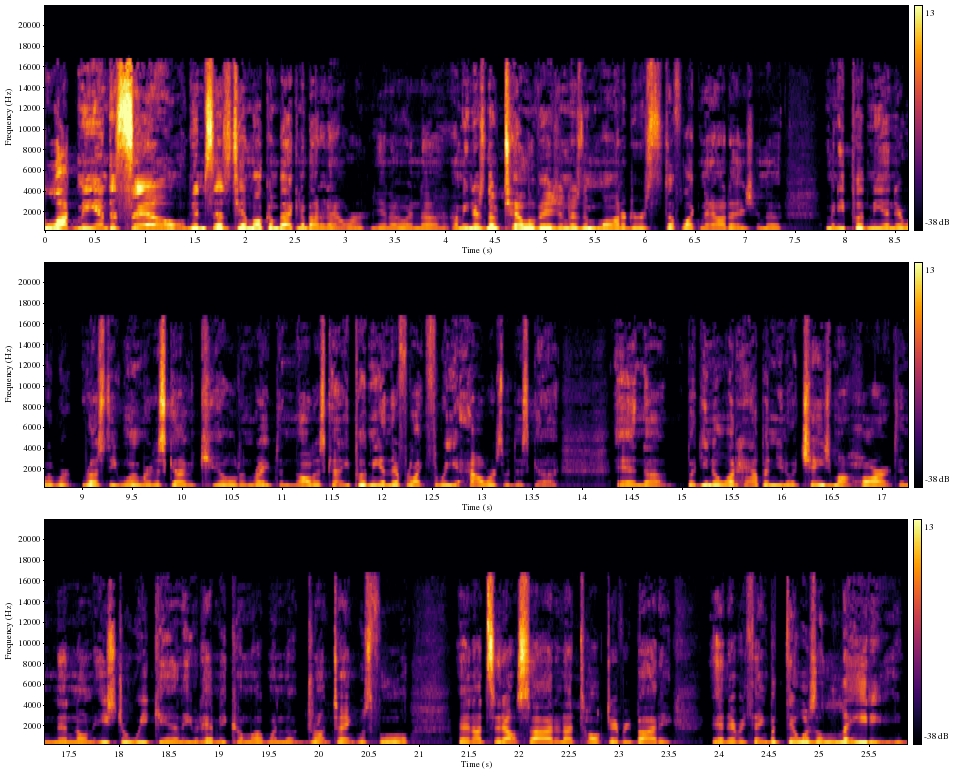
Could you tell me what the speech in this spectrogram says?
Locked me in the cell. Then says, Tim, I'll come back in about an hour, you know. And uh, I mean, there's no television, there's no monitors, stuff like nowadays, you know. I mean, he put me in there with Rusty Woomer, this guy who killed and raped and all this kind. He put me in there for like three hours with this guy. And uh, but you know what happened? You know, it changed my heart. And then on Easter weekend, he would have me come up when the drunk tank was full, and I'd sit outside and I'd talk to everybody and everything. But there was a lady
